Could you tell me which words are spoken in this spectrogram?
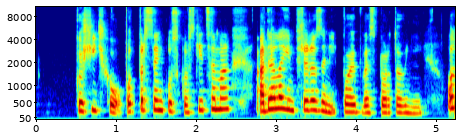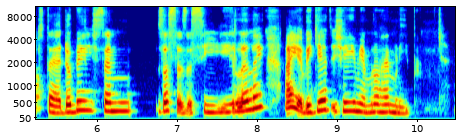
košíčkovou podprsenku s kosticema a dala jim přirozený pohyb ve sportovní. Od té doby jsem zase zesílili a je vidět, že jim je mnohem líp.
